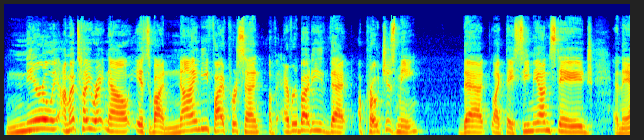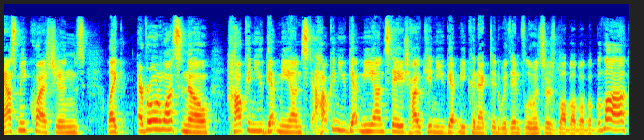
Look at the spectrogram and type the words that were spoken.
Nearly, I'm going to tell you right now, it's about 95% of everybody that approaches me that like they see me on stage and they ask me questions. Like everyone wants to know how can you get me on st- how can you get me on stage? How can you get me connected with influencers? Blah blah blah blah blah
